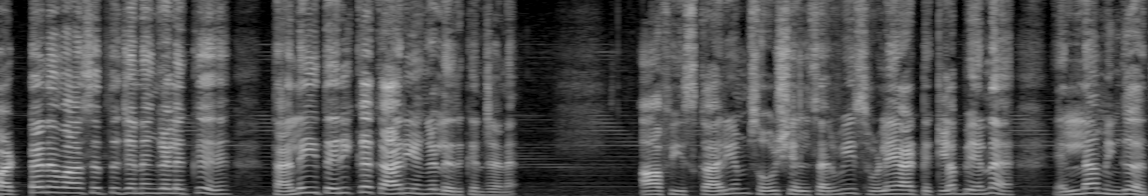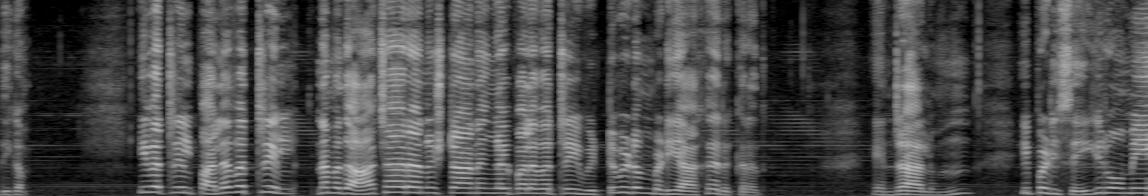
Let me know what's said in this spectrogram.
பட்டண வாசத்து ஜனங்களுக்கு தலை தெறிக்க காரியங்கள் இருக்கின்றன. ஆஃபீஸ் காரியம் சோஷியல் சர்வீஸ் விளையாட்டு கிளப் என எல்லாம் இங்கு அதிகம். இவற்றில் பலவற்றில் நமது ஆச்சார அனுஷ்டானங்கள் பலவற்றை விட்டுவிடும்படியாக இருக்கிறது. என்றாலும் இப்படி செய்கிறோமே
